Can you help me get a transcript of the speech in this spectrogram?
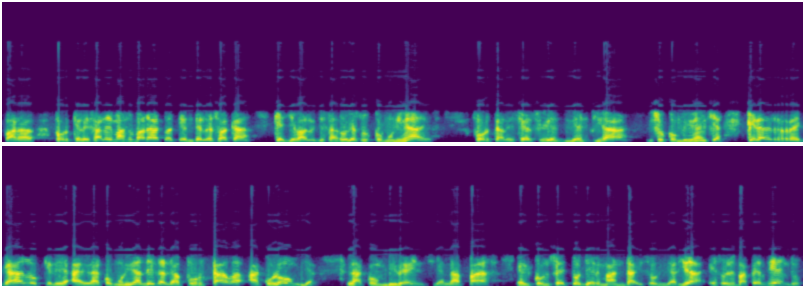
para porque les sale más barato atenderles acá que llevarles desarrollo a sus comunidades fortalecer su identidad y su convivencia, que era el regalo que la comunidad negra le aportaba a Colombia, la convivencia, la paz, el concepto de hermandad y solidaridad. Eso se va perdiendo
